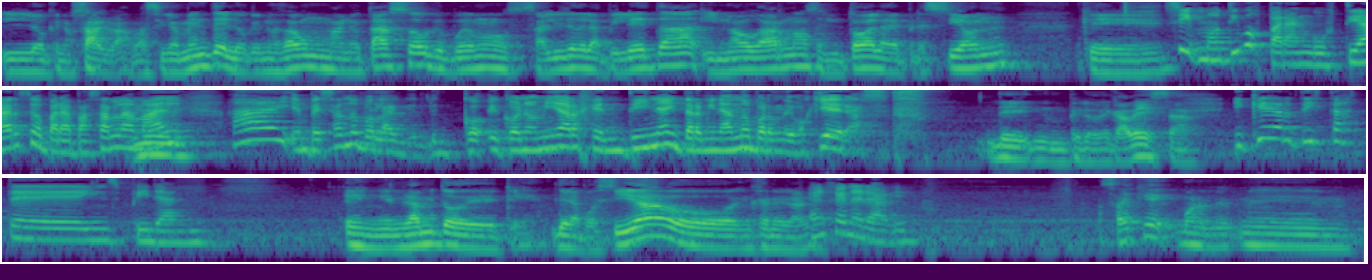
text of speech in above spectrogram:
lo que nos salva, básicamente, lo que nos da un manotazo, que podemos salir de la pileta y no ahogarnos en toda la depresión que... Sí, motivos para angustiarse o para pasarla Muy. mal. Ay, empezando por la eco- economía argentina y terminando por donde vos quieras. De, pero de cabeza. ¿Y qué artistas te inspiran? ¿En el ámbito de qué? ¿De la poesía o en general? En general. ¿Sabes qué? Bueno, me... me-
